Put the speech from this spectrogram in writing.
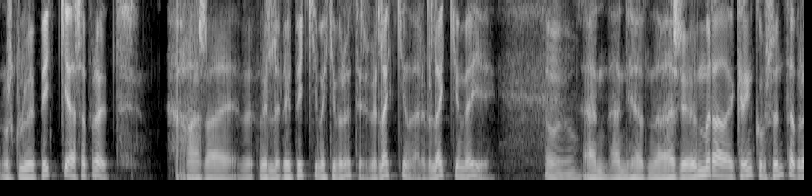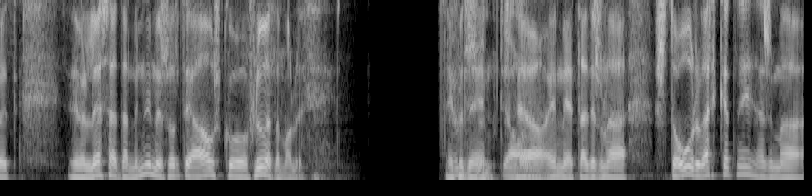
nú skulum við byggja þessa hann sagði við, við byggjum ekki brautir, við leggjum þær, við leggjum vegi. Jú, jú. En, en hérna, þessi umræði kringum sundabraut, þegar við lesa þetta minnir mér svolítið á sko flugvallamálið. Einhvern veginn, Um sund, já. já, einmitt, þetta er svona stór verkefni, þar sem að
